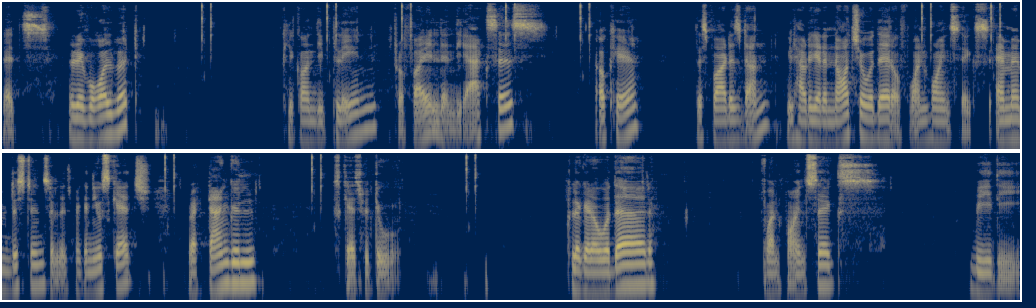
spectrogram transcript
Let's revolve it. Click on the plane profile then the axis. Okay this part is done. We'll have to get a notch over there of 1.6 mm distance. So let's make a new sketch. Rectangle sketch with two. Click it over there. 1.6 be the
